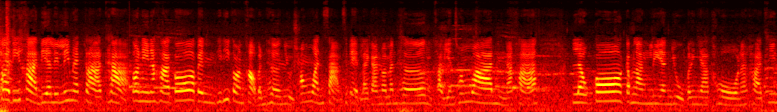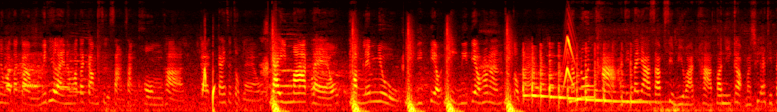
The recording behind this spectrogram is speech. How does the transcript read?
สวัสดีค่ะเดียลิลลี่แมกกาดค่ะ ตอนนี้นะคะก็เป็นพิธีกรข่าวบันเทิงอยู่ช่องวัน 31 รายการวันบันเทิงข่าวเย็นช่องวันนะคะ แล้วก็กำลังเรียนอยู่ปริญญาโทนะคะ ที่นวัตกรรม วิทยาลัยนวัตกรรมสื่อสารสังคมค่ะ ใกล้ใกล้จะจบแล้ว ใกล้มากแล้วทำเล่มอยู่อีกนิดเดียวอีกนิดเดียวเท่านั้นจบแล้ว น้ำนุ่นค่ะอาทิตยาทรัพย์สินวิวัฒน์ค่ะ ตอนนี้กลับมาชื่ออาทิต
